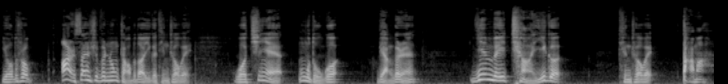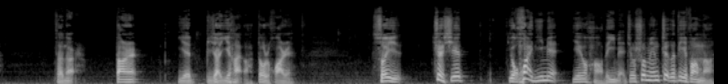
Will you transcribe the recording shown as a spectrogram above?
有的时候二三十分钟找不到一个停车位，我亲眼目睹过两个人因为抢一个停车位大骂在那儿，当然也比较遗憾啊，都是华人。所以这些有坏的一面，也有好的一面，就说明这个地方呢，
